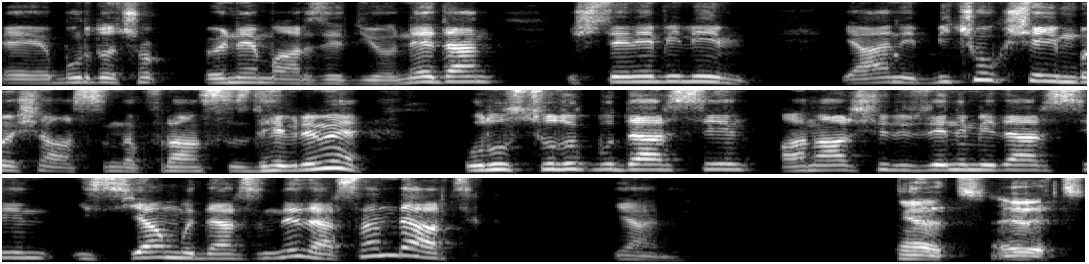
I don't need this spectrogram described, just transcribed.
e, burada çok önem arz ediyor. Neden? İşte ne bileyim yani birçok şeyin başı aslında Fransız devrimi. Ulusçuluk mu dersin, anarşi düzeni mi dersin, isyan mı dersin ne dersen de artık yani. Evet, evet.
